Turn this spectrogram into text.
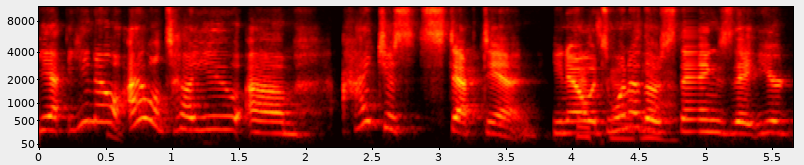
yeah, you know, I will tell you, um, I just stepped in. You know, That's it's good, one of those things that you're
